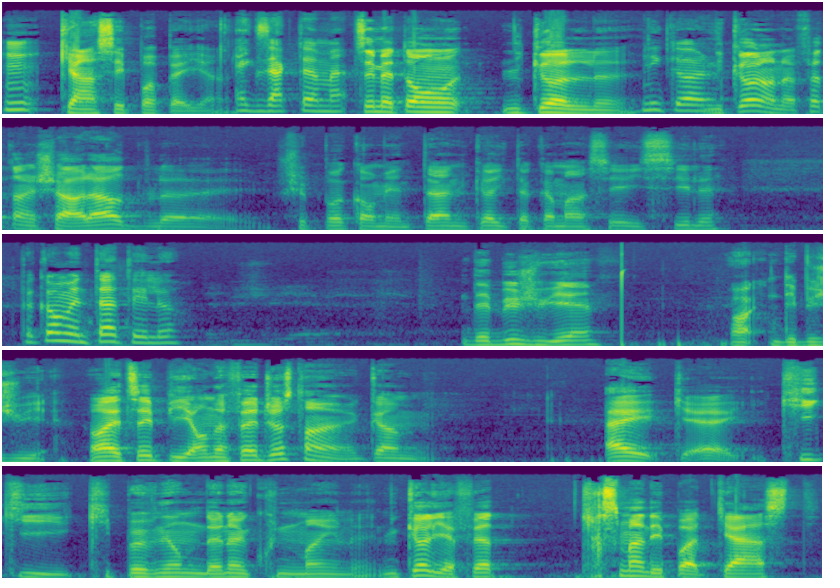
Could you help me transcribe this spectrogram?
Mm. quand c'est pas payant. Tu Exactement. sais, mettons, Nicole. là. Nicole. Nicole, on a fait un shout-out, je sais pas combien de temps, Nicole, tu as commencé ici, là. Fait combien de temps t'es là? Début juillet. Ouais, début juillet. Ouais, tu sais, puis on a fait juste un, comme, hey, euh, qui, qui qui peut venir nous donner un coup de main, là? Nicole, il a fait crissement des podcasts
